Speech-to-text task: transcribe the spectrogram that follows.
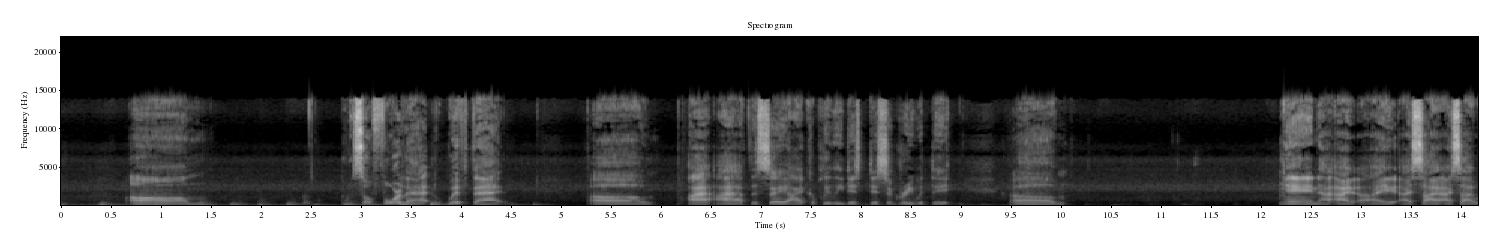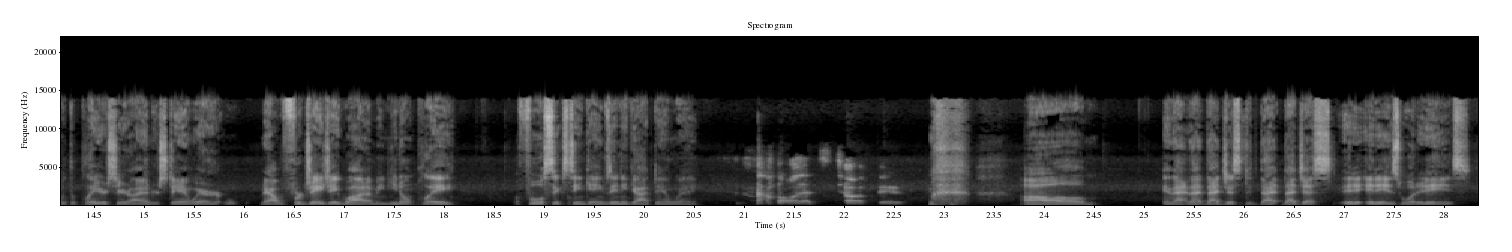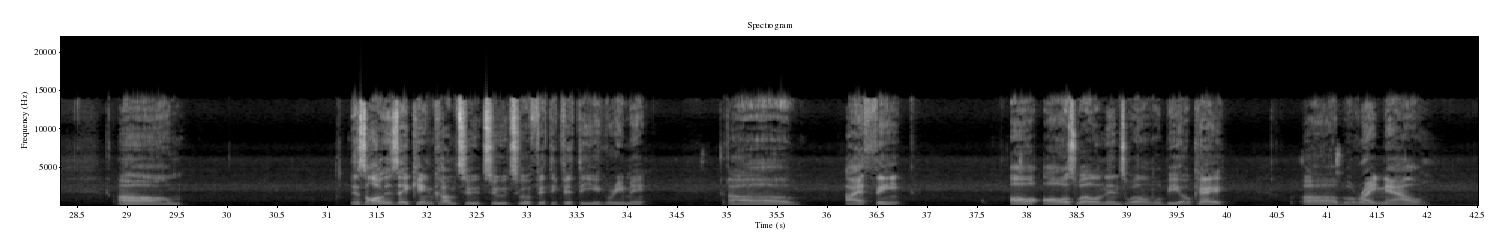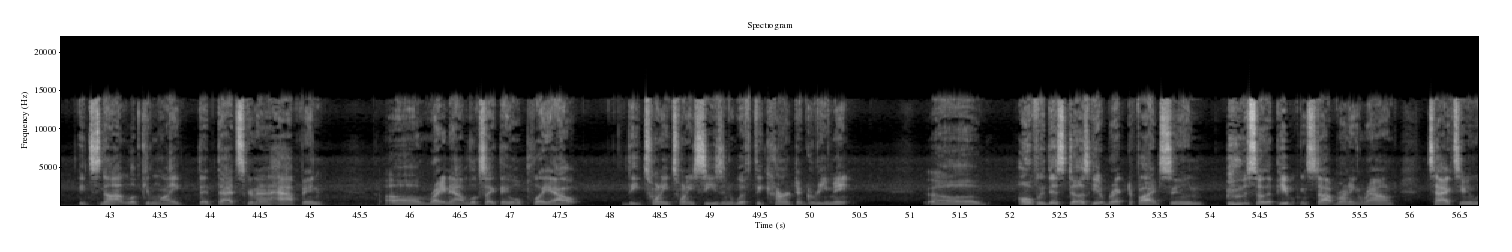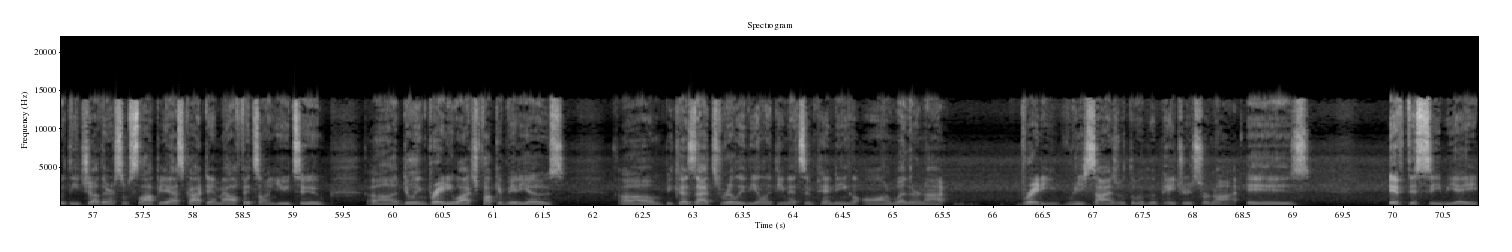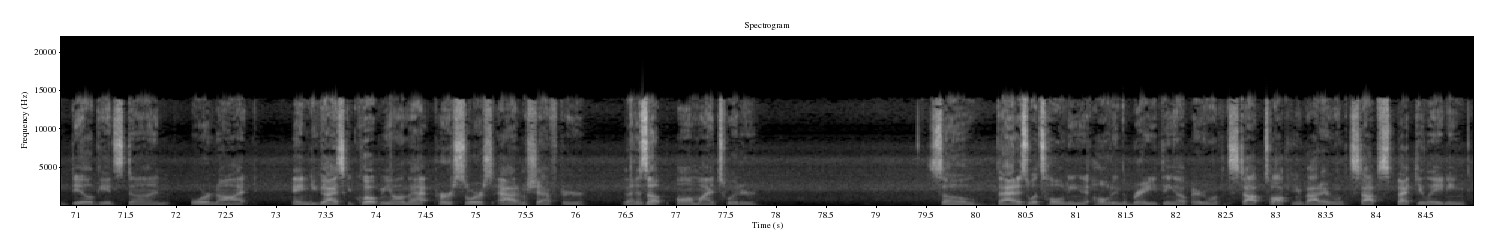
um, so for that, with that, um, I, I have to say I completely dis- disagree with it. Um, and I, I, I side I side with the players here. I understand where now for JJ Watt. I mean, you don't play a full 16 games any goddamn way. Oh, that's tough, dude. um, and that, that that just that that just it, it is what it is. Um, as long as they can come to to to a 50-50 agreement, uh, I think all all's well and ends well and will be okay. Uh, but right now, it's not looking like that that's gonna happen. Uh, right now, it looks like they will play out the 2020 season with the current agreement. Uh, hopefully, this does get rectified soon, so that people can stop running around tag teaming with each other in some sloppy ass goddamn outfits on YouTube uh, doing Brady Watch fucking videos um, because that's really the only thing that's impending on whether or not Brady resigns with the, with the Patriots or not is if the CBA deal gets done or not. And you guys can quote me on that per source Adam Schefter that is up on my Twitter. So that is what's holding holding the Brady thing up. Everyone can stop talking about it. Everyone can stop speculating.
